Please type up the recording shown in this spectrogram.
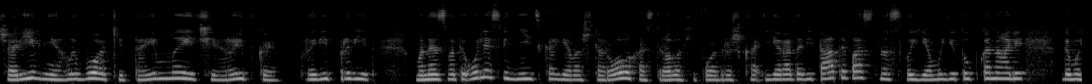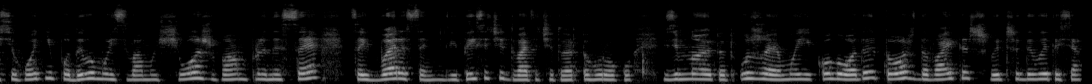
Чарівні, глибокі, таємничі рибки. Привіт-привіт! Мене звати Оля Свідніцька, я ваш таролог, астролог і подружка. І я рада вітати вас на своєму ютуб-каналі, де ми сьогодні подивимось з вами, що ж вам принесе цей вересень 2024 року. Зі мною тут уже мої колоди, тож давайте швидше дивитися.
